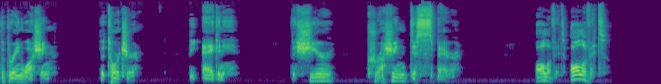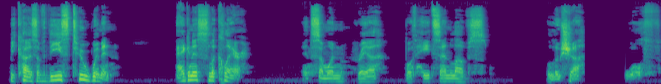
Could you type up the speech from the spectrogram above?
the brainwashing, the torture, the agony, the sheer, crushing despair. All of it, all of it, because of these two women, Agnes Leclaire and someone Rhea both hates and loves. Lucia wolf.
